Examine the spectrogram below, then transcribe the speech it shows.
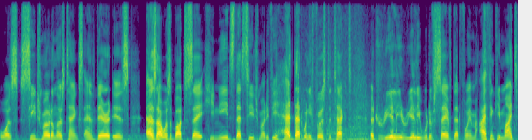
was siege mode on those tanks and there it is. As I was about to say he needs that siege mode. If he had that when he first attacked it really really would have saved that for him. I think he might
